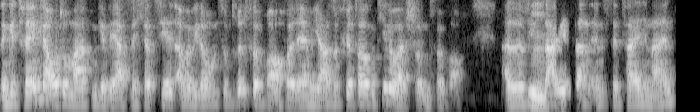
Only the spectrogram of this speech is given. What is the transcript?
Ein Getränkeautomaten gewerblicher zählt aber wiederum zum Drittverbrauch, weil der im Jahr so 4000 Kilowattstunden verbraucht. Also das siehst, hm. da geht es dann ins Detail hinein.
